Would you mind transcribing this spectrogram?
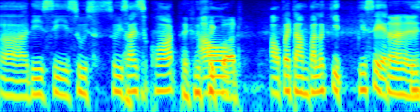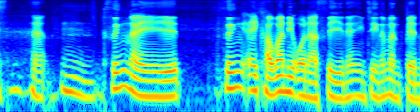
อ่าดีซีซุยไซสควอต Suicide เอา Squad เอาไปทำภารกิจพิเศษใช่ฮะอืมซึ่งในซึ่งไอ้คำว่านีโอนาซีเนี่ยจริงๆแล้วมันเป็น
